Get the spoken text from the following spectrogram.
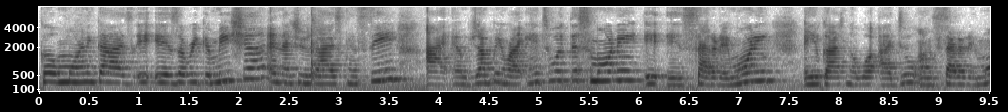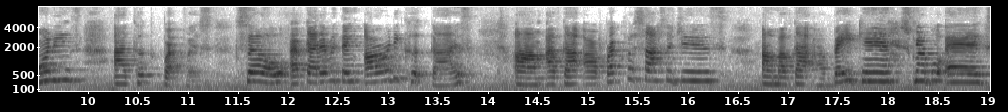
Good morning guys, it is Arika Misha and as you guys can see, I am jumping right into it this morning. It is Saturday morning and you guys know what I do on Saturday mornings. I cook breakfast. So I've got everything already cooked guys. Um, I've got our breakfast sausages, um, I've got our bacon, scrambled eggs,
